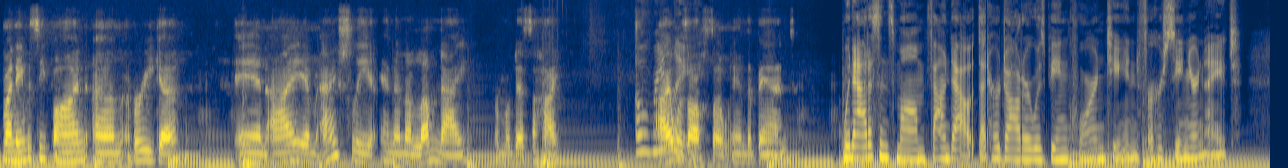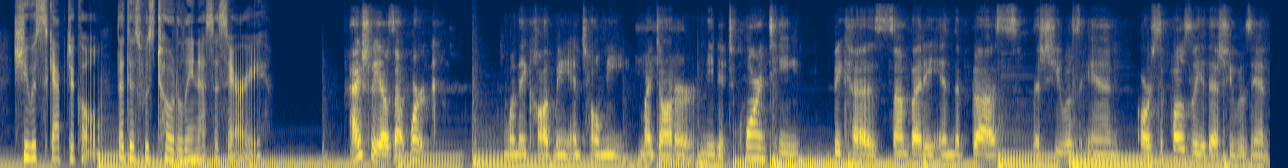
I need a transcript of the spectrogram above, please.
My name is Yvonne um, Bariga, and I am actually an, an alumni from Odessa High. Oh, really? I was also in the band. When Addison's mom found out that her daughter was being quarantined for her senior night, she was skeptical that this was totally necessary. Actually, I was at work when they called me and told me my daughter needed to quarantine because somebody in the bus that she was in, or supposedly that she was in,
